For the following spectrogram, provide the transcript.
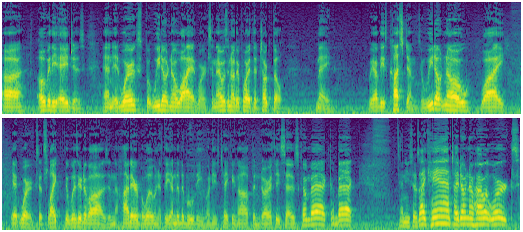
uh, over the ages. And it works, but we don't know why it works. And that was another point that Tocqueville made. We have these customs, and we don't know why it works. It's like the Wizard of Oz in the hot air balloon at the end of the movie when he's taking off and Dorothy says, Come back, come back. And he says, I can't, I don't know how it works.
